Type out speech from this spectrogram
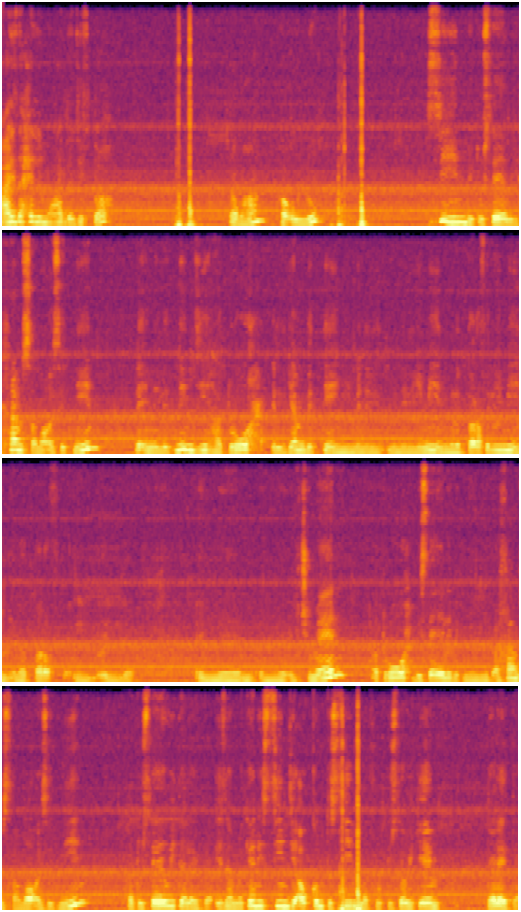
عايزة أحل المعادلة دي في طه؟ طبعا هقول له س بتساوي خمسة ناقص اتنين لأن الاتنين دي هتروح الجنب التاني من. من اليمين من الطرف اليمين إلى الطرف ال... ال... ال... ال... الشمال هتروح بسالب اتنين يبقى خمسة ناقص اتنين هتساوي تلاتة إذا مكان السين دي أو قيمة السين المفروض تساوي كام؟ تلاتة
